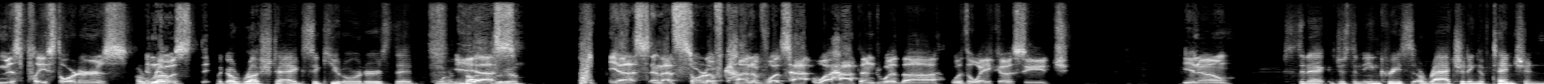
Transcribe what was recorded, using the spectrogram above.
misplaced orders A and ru- it was Like a rush to execute orders that weren't yes through. yes and that's sort of kind of what's ha- what happened with uh with the waco siege you know Just an just an increase, a ratcheting of tension.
